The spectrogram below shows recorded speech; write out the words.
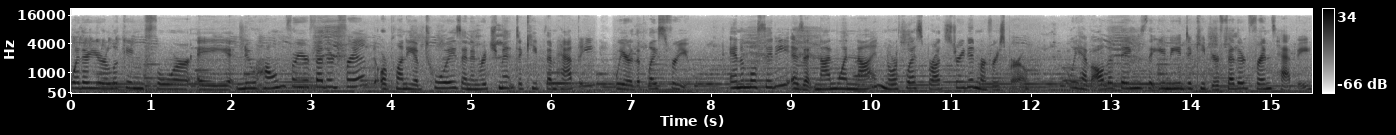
Whether you're looking for a new home for your feathered friend or plenty of toys and enrichment to keep them happy, we are the place for you. Animal City is at 919 Northwest Broad Street in Murfreesboro. We have all the things that you need to keep your feathered friends happy.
